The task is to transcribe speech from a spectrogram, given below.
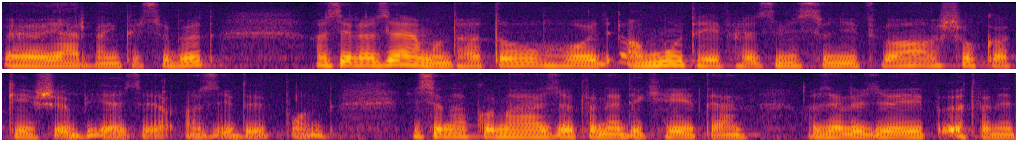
járványköszöböt. Azért az elmondható, hogy a múlt évhez viszonyítva sokkal későbbi ez az időpont, hiszen akkor már az 50. héten, az előző év 50.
